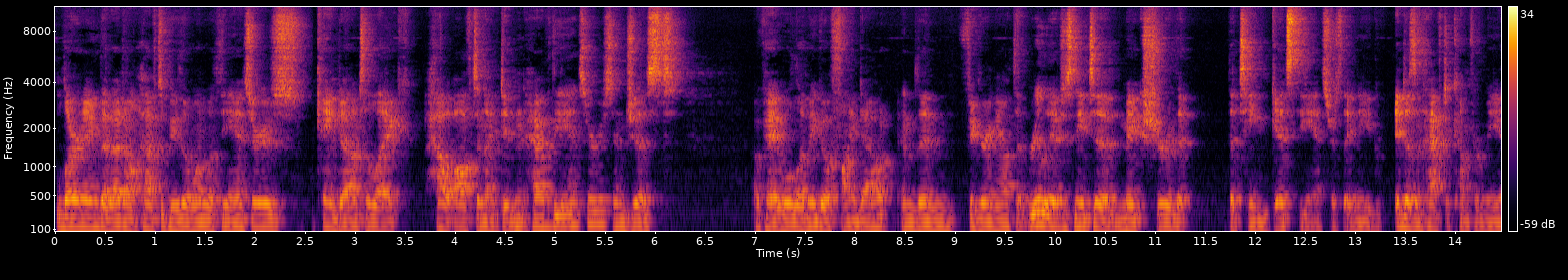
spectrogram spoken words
learning that I don't have to be the one with the answers came down to like how often I didn't have the answers and just, okay, well, let me go find out. And then figuring out that really I just need to make sure that the team gets the answers they need. It doesn't have to come from me.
